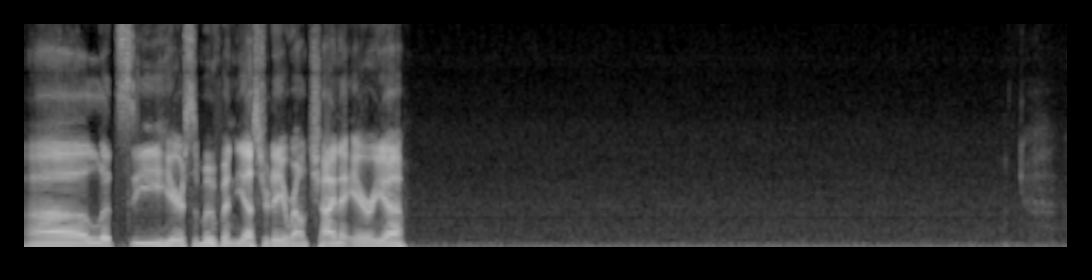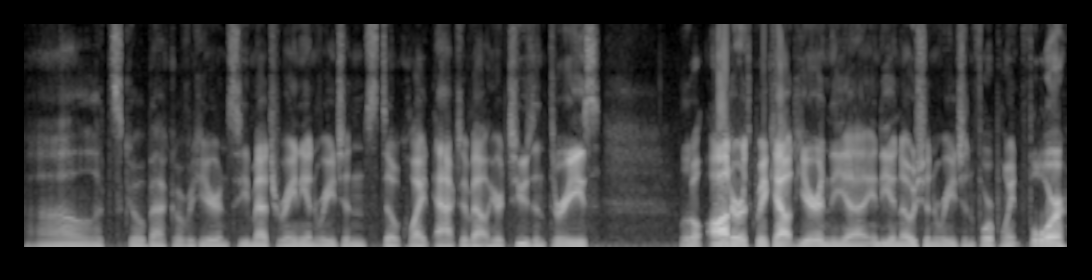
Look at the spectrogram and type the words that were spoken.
Uh, let's see here. Some movement yesterday around China area. Uh, let's go back over here and see Mediterranean region still quite active out here. Twos and threes. A little odd earthquake out here in the uh, Indian Ocean region, 4.4.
